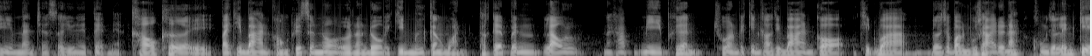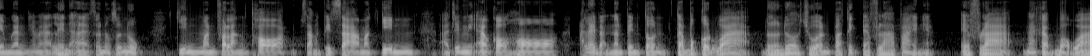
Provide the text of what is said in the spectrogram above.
ทีมแมนเชสเตอร์ยูไนเต็ดเนี่ยเขาเคยไปที่บ้านของคริสเตียโนโรนัลโดไปกินมื้อกลางวัน ถ้าเกิดเป็นเรา นะครับมีเพื่อนชวนไปกินข้าวที่บ้าน ก็คิดว่าโดยเฉพาะเป็นผู้ชายด้วยนะ คงจะเล่นเกมกันใช่ไหมเล่นอะไรสนุกสนุกกินมันฝรั่งทอด สั่งพิซซ่ามากิน อาจจะมีแอลกอฮอล์อะไรแบบนั้นเป็นต้น แต่ปรากฏว่าโรนัลโดชวนปาทริซเอฟร่าไปเนี่ยเอฟร่านะครับบอกว่า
